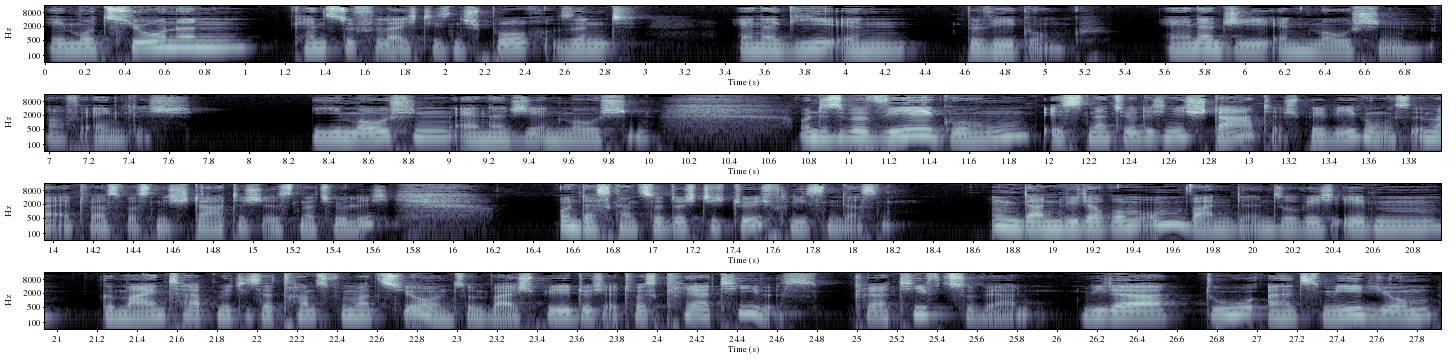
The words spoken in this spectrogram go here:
Emotionen, kennst du vielleicht diesen Spruch, sind Energie in Bewegung. Energy in Motion auf Englisch. Emotion, Energy in Motion. Und diese Bewegung ist natürlich nicht statisch. Bewegung ist immer etwas, was nicht statisch ist, natürlich. Und das kannst du durch dich durchfließen lassen. Und dann wiederum umwandeln, so wie ich eben gemeint habe mit dieser Transformation, zum Beispiel durch etwas Kreatives, kreativ zu werden. Wieder du als Medium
